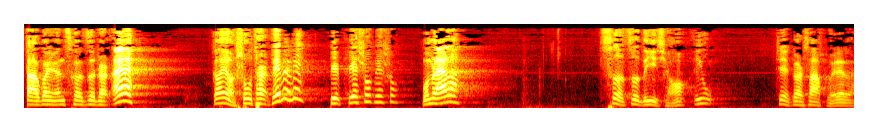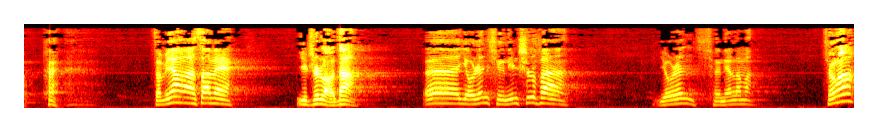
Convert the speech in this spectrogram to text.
大观园测字这儿，哎，刚要收摊儿别别别别别收别收，我们来了。测字的一瞧，哎呦，这哥仨回来了，嗨，怎么样啊？三位，一指老大，呃，有人请您吃饭，有人请您了吗？请了，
